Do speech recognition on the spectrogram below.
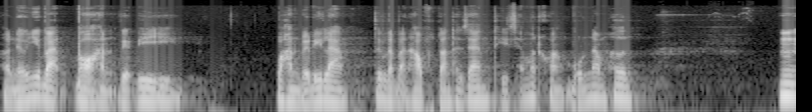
Còn nếu như bạn bỏ hẳn việc đi bỏ hẳn việc đi làm tức là bạn học toàn thời gian thì sẽ mất khoảng 4 năm hơn. Ừ,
